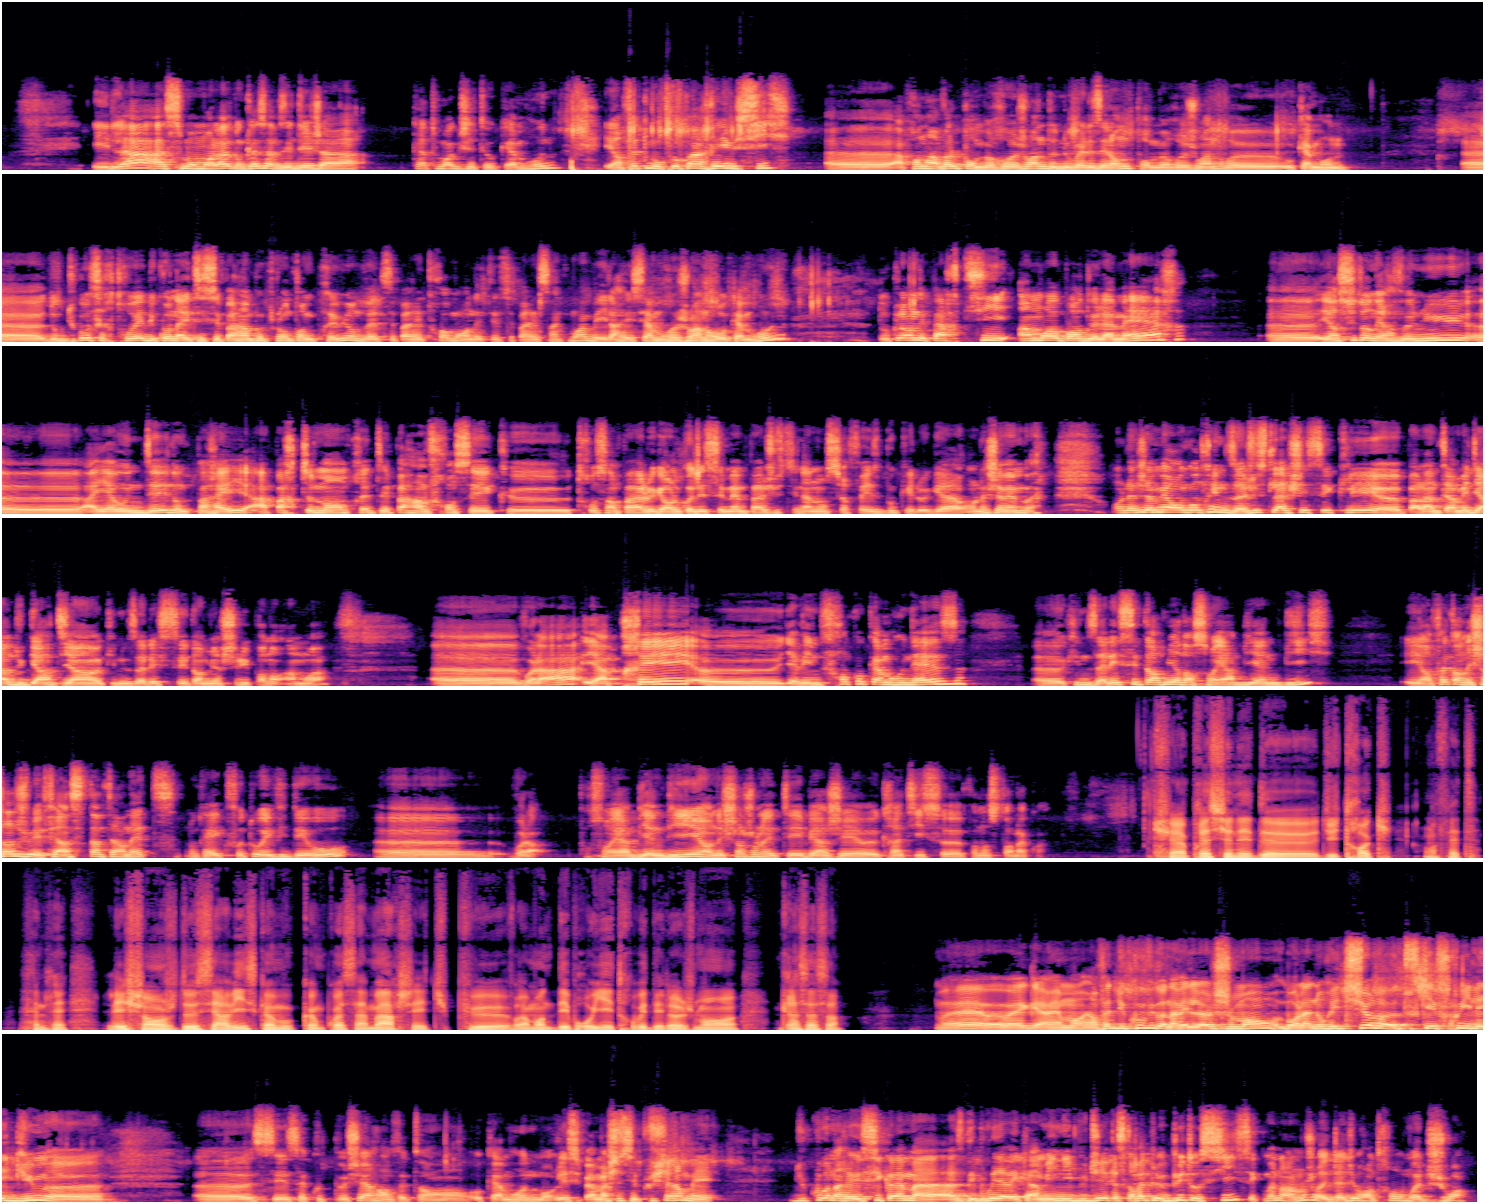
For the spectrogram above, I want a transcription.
Et là, à ce moment-là, donc là, ça faisait déjà quatre mois que j'étais au Cameroun. Et en fait, mon copain réussit euh, à prendre un vol pour me rejoindre de Nouvelle-Zélande, pour me rejoindre euh, au Cameroun. Euh, donc du coup, on s'est retrouvés. Du coup, on a été séparés un peu plus longtemps que prévu. On devait être séparés trois mois. On était séparés cinq mois, mais il a réussi à me rejoindre au Cameroun. Donc là, on est parti un mois au bord de la mer. Euh, et ensuite, on est revenu euh, à Yaoundé. Donc pareil, appartement prêté par un Français que trop sympa. Le gars, on le connaissait même pas. Juste une annonce sur Facebook et le gars, on l'a jamais, on l'a jamais rencontré. Il nous a juste lâché ses clés euh, par l'intermédiaire du gardien euh, qui nous a laissé dormir chez lui pendant un mois. Euh, voilà. Et après, euh, il y avait une franco-camerounaise qui nous a laissé dormir dans son Airbnb. Et en fait, en échange, je lui ai fait un site internet, donc avec photos et vidéos. Voilà, pour son Airbnb. En échange, on a été hébergés euh, gratis euh, pendant ce temps-là, quoi. Je suis impressionné de, du troc, en fait. L'échange de services, comme, comme quoi ça marche, et tu peux vraiment te débrouiller et trouver des logements euh, grâce à ça. Ouais, ouais, ouais, carrément. Et en fait, du coup, vu qu'on avait le logement, bon, la nourriture, tout ce qui est fruits, légumes, euh, euh, c'est, ça coûte peu cher en fait en, au Cameroun. Bon, les supermarchés c'est plus cher, mais du coup, on a réussi quand même à, à se débrouiller avec un mini budget parce qu'en fait, le but aussi, c'est que moi, normalement, j'aurais déjà dû rentrer au mois de juin.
